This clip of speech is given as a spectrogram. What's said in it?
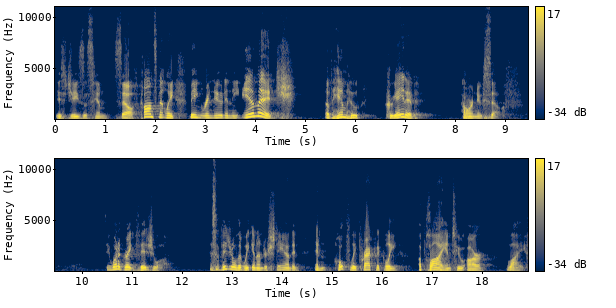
is Jesus Himself, constantly being renewed in the image of Him who created our new self. See, what a great visual. It's a visual that we can understand and, and hopefully practically apply into our life.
